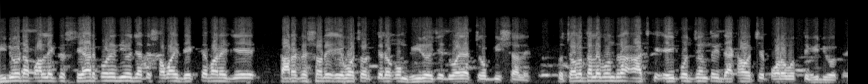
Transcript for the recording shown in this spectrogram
ভিডিওটা পারলে একটু শেয়ার করে দিও যাতে সবাই দেখতে পারে যে তারকেশ্বরে এবছর কীরকম ভিড় হয়েছে দু হাজার চব্বিশ সালে? তো চলো তাহলে বন্ধুরা, আজকে এই পর্যন্তই দেখা হচ্ছে পরবর্তী ভিডিওতে।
